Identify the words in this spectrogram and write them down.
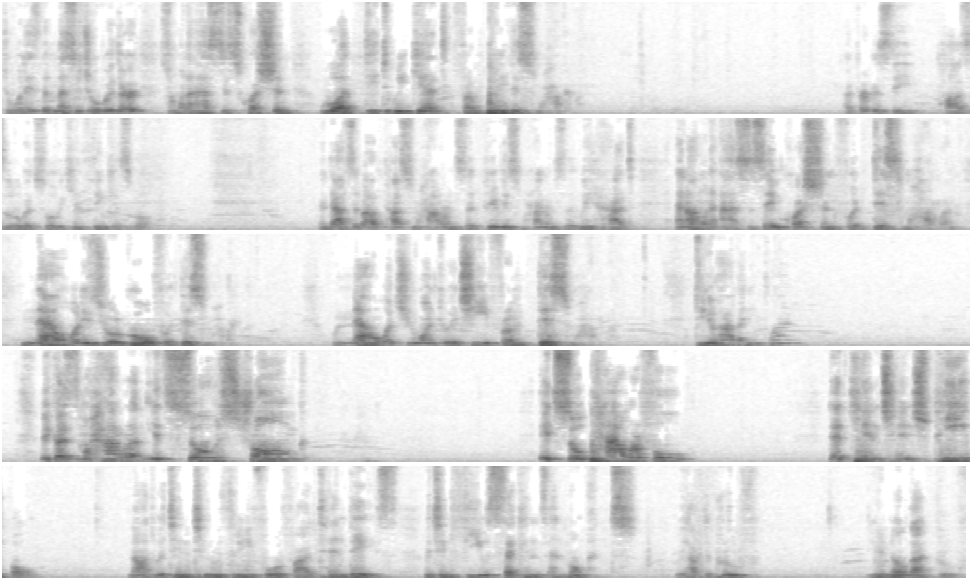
So what is the message over there? So I'm going to ask this question. What did we get from previous Muharram? I purposely pause a little bit so we can think as well. And that's about past Muharrams, the previous Muharrams that we had. And I want to ask the same question for this Muharram. Now what is your goal for this Muharram? Now what you want to achieve from this Muharram? Do you have any plan? Because Muharram is so strong, it's so powerful, that can change people. Not within two, three, four, five, ten days, within few seconds and moments. We have the proof. You know that proof.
